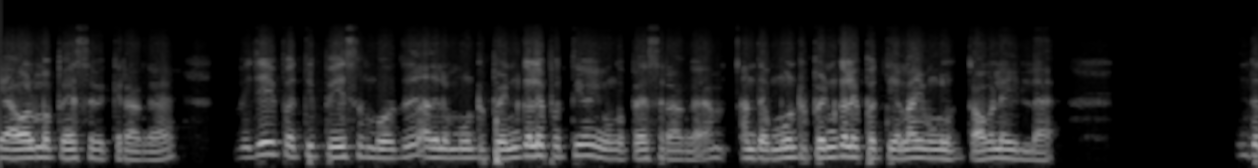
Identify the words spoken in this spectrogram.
கேவலமா பேச வைக்கிறாங்க. விஜய் பத்தி பேசும்போது அதுல மூன்று பெண்களை பத்தியும் இவங்க பேசுறாங்க. அந்த மூன்று பெண்களை பத்தியெல்லாம் இவங்களுக்கு கவலை இல்லை இந்த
